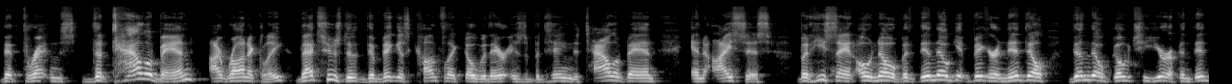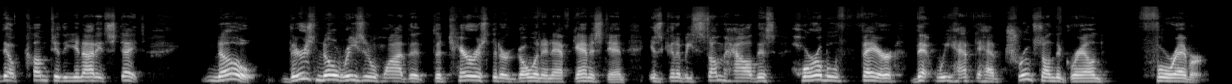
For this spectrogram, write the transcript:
that threatens the Taliban. Ironically, that's who's the, the biggest conflict over there is between the Taliban and ISIS. But he's saying, oh no, but then they'll get bigger and then they'll then they'll go to Europe and then they'll come to the United States. No, there's no reason why the, the terrorists that are going in Afghanistan is going to be somehow this horrible fare that we have to have troops on the ground forever.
